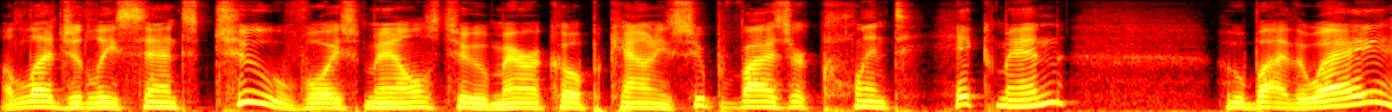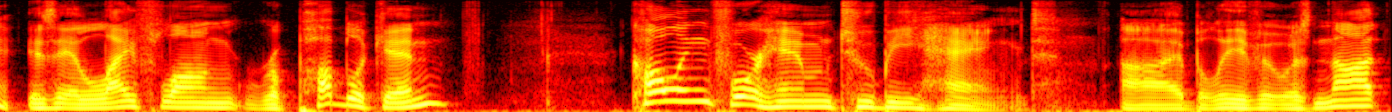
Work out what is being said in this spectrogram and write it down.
allegedly sent two voicemails to Maricopa County Supervisor Clint Hickman, who, by the way, is a lifelong Republican, calling for him to be hanged. I believe it was not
